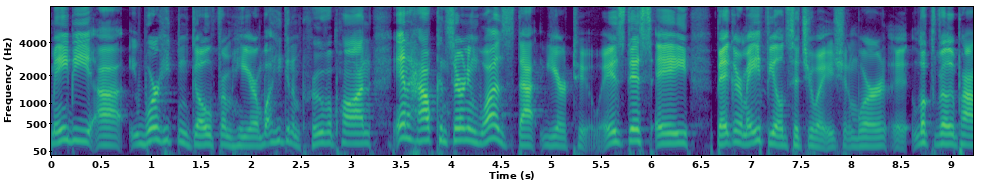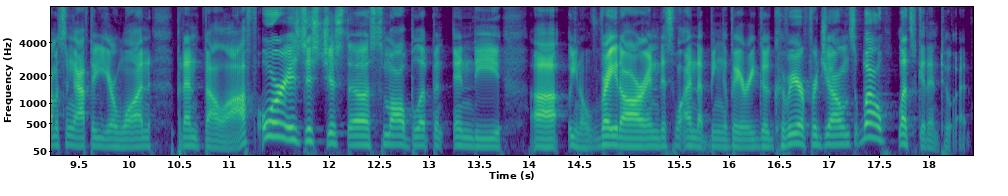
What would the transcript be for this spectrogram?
maybe uh, where he can go from here, and what he can improve upon, and how concerning was that year two. Is this a Baker Mayfield situation where it looked really promising after year one, but then fell off, or is this just a small blip in, in the uh, you know radar, and this will end up being a very very good career for Jones? Well, let's get into it.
